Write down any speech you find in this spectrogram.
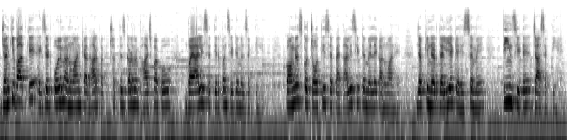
जन की बात के एग्जिट पोल में अनुमान के आधार पर छत्तीसगढ़ में भाजपा को बयालीस से तिरपन सीटें मिल सकती हैं। कांग्रेस को चौंतीस से पैंतालीस सीटें मिलने का अनुमान है, जबकि निर्दलीय के हिस्से में तीन सीटें जा सकती हैं।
